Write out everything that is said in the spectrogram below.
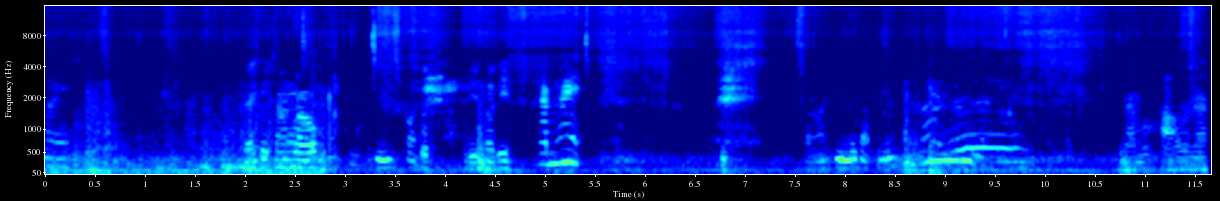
ใหม่ไหนไปช่างเราดินมาดิทำให้น้ำก็ขาวแล้วนะ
